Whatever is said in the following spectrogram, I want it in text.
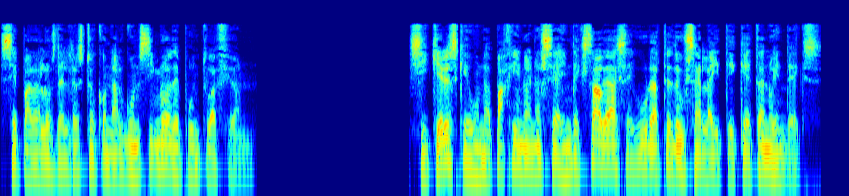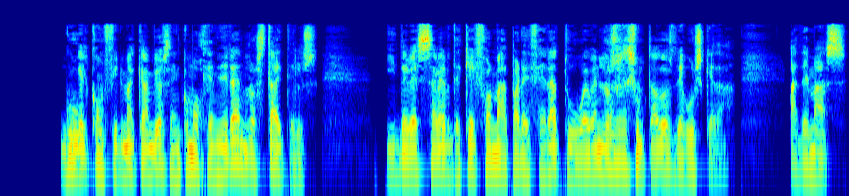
Sepáralos del resto con algún signo de puntuación. Si quieres que una página no sea indexada, asegúrate de usar la etiqueta no index. Google confirma cambios en cómo generan los titles. Y debes saber de qué forma aparecerá tu web en los resultados de búsqueda. Además,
